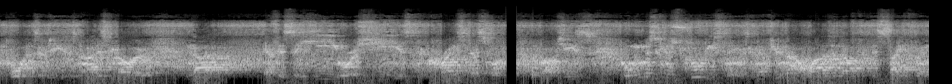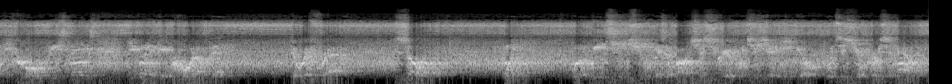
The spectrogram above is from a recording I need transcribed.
importance of Jesus. Not his color, not if it's a he or a she. It's the Christ that's what about Jesus. But we misconstrue these things. And if you're not wise enough to decipher and decode these things, you're going to get caught up in the riffraff. So, when, when we teach you is about your script, which is your ego, which is your personality.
